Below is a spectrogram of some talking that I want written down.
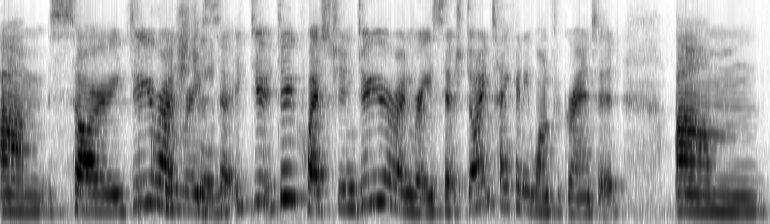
Um, so do your own research. Do, do question. Do your own research. Don't take anyone for granted. Um,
